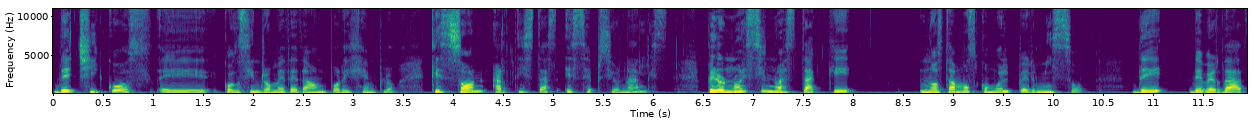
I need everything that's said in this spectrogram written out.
de chicos eh, con síndrome de Down, por ejemplo, que son artistas excepcionales. Pero no es sino hasta que nos damos como el permiso de de verdad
